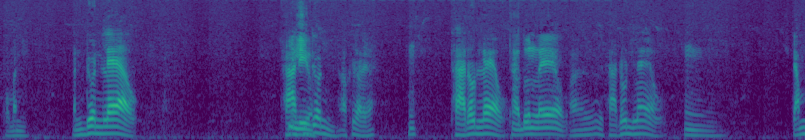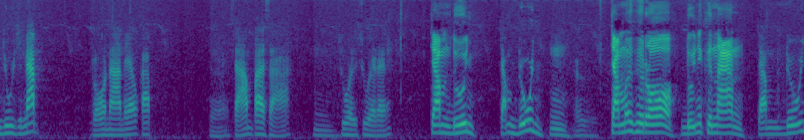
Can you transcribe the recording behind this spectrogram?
เพราะมัน มันด้นแล้วทาชิด้นเอาคืออะไรนะทาด้นแล้วถาโดนแล้วเออทาด้นแล้วอืมจำอยูจินับ รอนานแล้วครับเนี่ยสามภาษาอืมช่วยช่วยอะไรนะจำดุญจำดุยอืมเออจำก็คือรอดูนี่คือนานจำดุย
